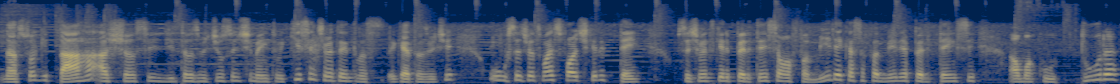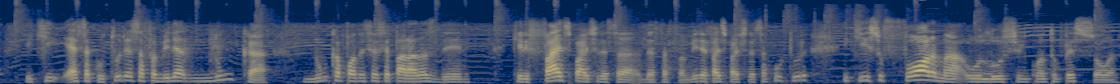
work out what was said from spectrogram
na sua guitarra a chance de transmitir um sentimento. E que sentimento ele trans quer transmitir? O sentimento mais forte que ele tem. O sentimento que ele pertence a uma família, que essa família pertence a uma cultura e que essa cultura e essa família nunca, nunca podem ser separadas dele. Que ele faz parte dessa, dessa família, faz parte dessa cultura e que isso forma o Lúcio enquanto pessoa.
